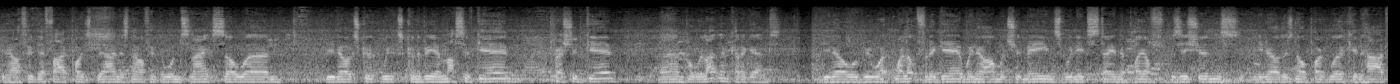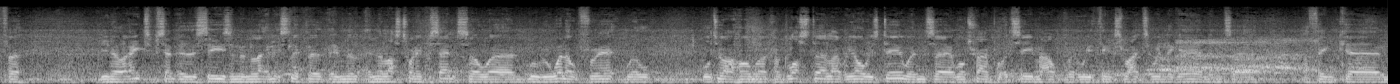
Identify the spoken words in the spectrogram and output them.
You know, I think they're five points behind us now. I think they won tonight, so um, you know it's going, to, it's going to be a massive game, pressured game, um, but we like them kind of games. You know, we'll be well up for the game. We know how much it means. We need to stay in the playoff positions. You know, there's no point working hard for you know 80% of the season and letting it slip in the, in the last 20%. So um, we'll be well up for it. We'll we'll do our homework on Gloucester like we always do, and uh, we'll try and put a team out that we think's right to win the game. And uh, I think um,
